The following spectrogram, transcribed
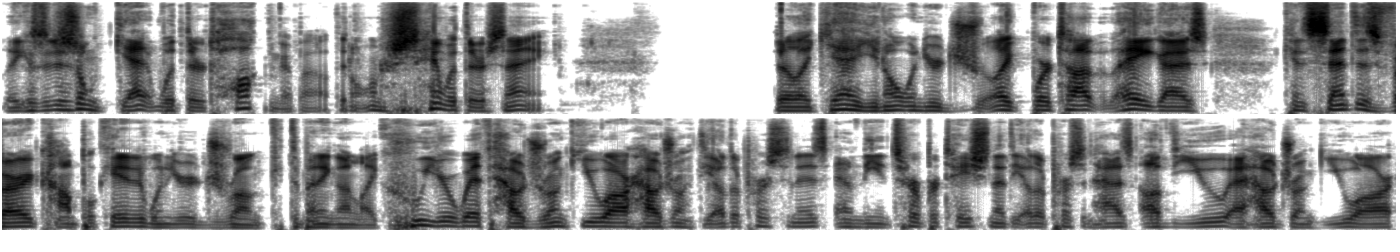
because they just don't get what they're talking about. They don't understand what they're saying. They're like, yeah, you know, when you're like, we're taught, hey guys, consent is very complicated when you're drunk, depending on like who you're with, how drunk you are, how drunk the other person is, and the interpretation that the other person has of you and how drunk you are,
